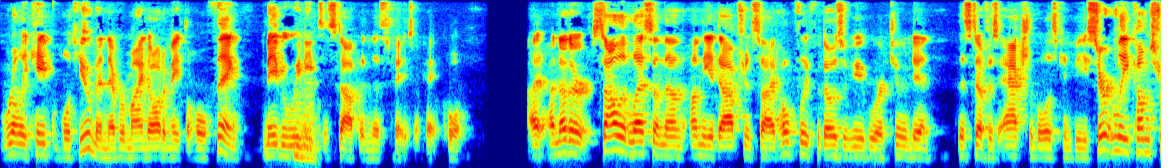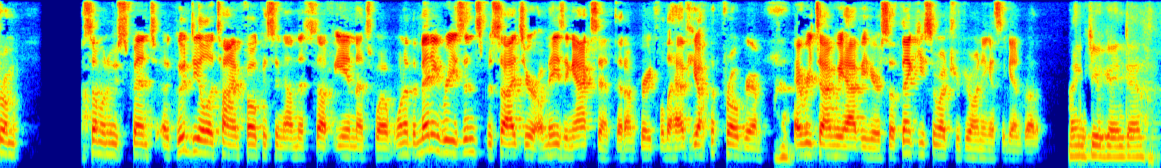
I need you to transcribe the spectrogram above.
really capable human, never mind automate the whole thing. Maybe we mm-hmm. need to stop in this phase. Okay, cool. Another solid lesson on, on the adoption side, hopefully for those of you who are tuned in, this stuff is actionable as can be. Certainly comes from someone who spent a good deal of time focusing on this stuff, Ian. That's what, one of the many reasons, besides your amazing accent, that I'm grateful to have you on the program every time we have you here. So thank you so much for joining us again, brother. Thank you again, Dan.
